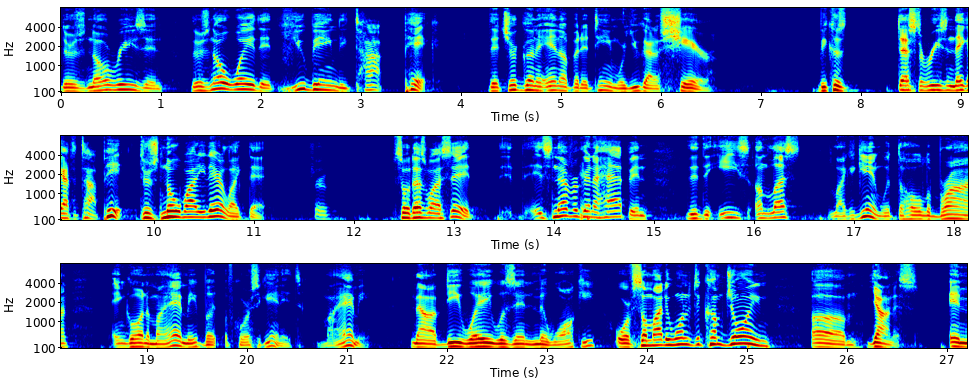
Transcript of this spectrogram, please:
There's no reason, there's no way that you being the top pick that you're going to end up at a team where you got to share. Because that's the reason they got the top pick. There's nobody there like that. True. So that's why I said it's never going to happen that the East, unless, like again, with the whole LeBron and going to Miami. But of course, again, it's Miami. Now, if D Wade was in Milwaukee, or if somebody wanted to come join um, Giannis in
